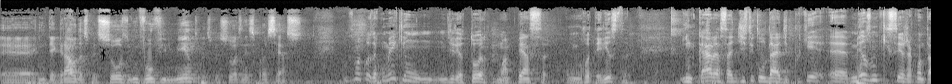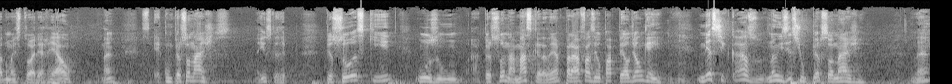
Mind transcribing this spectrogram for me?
é, integral das pessoas, o envolvimento das pessoas nesse processo. Diz uma coisa, como é que um, um diretor, uma peça, um roteirista, encara essa dificuldade? Porque é, mesmo que seja contada uma história real, né, é com personagens, é isso? Quer dizer, pessoas que usam a persona, a máscara, né, para fazer o papel de alguém. Uhum. Neste caso, não existe um personagem. Né?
